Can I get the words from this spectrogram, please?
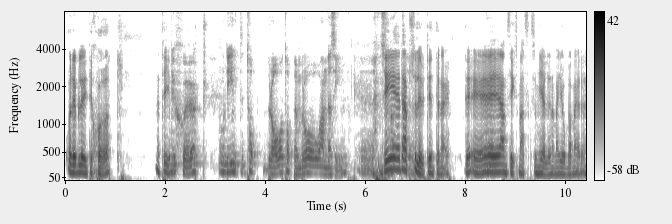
Och det blir lite skört med Och det är tiden. skört. Och det är inte topp, bra, toppenbra att andas in. Eh, Det är att, det eh, absolut inte, nej. Det är ansiktsmask som gäller när man jobbar med det.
